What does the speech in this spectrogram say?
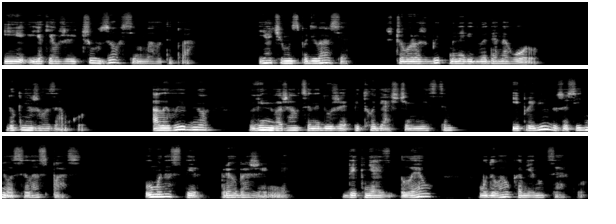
і, як я вже відчув, зовсім мало тепла. Я чомусь сподівався, що ворожбит мене відведе нагору, до княжого замку. Але, видно, він вважав це не дуже підходящим місцем і привів до сусіднього села Спас у монастир Преображення, де князь Лев будував кам'яну церкву.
